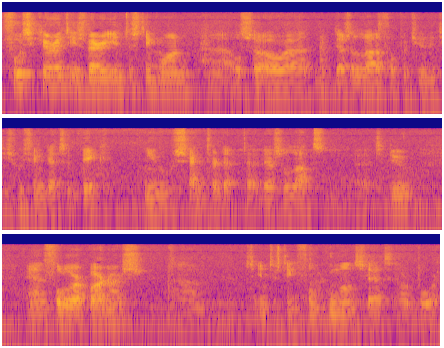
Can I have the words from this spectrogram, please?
Food security is a very interesting one. Uh, also, uh, there's a lot of opportunities. We think that's a big new sector that uh, there's a lot uh, to do. And follow our partners It's interesting. Von Koeman said, our board,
